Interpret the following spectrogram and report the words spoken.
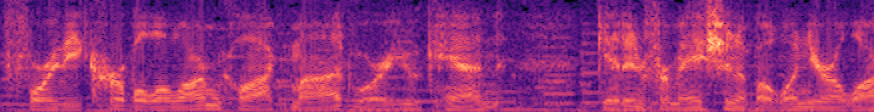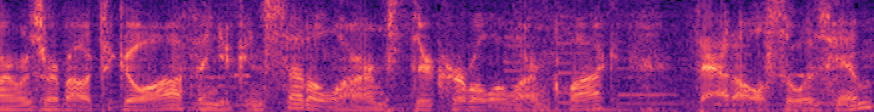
for the Kerbal Alarm Clock mod where you can get information about when your alarms are about to go off and you can set alarms through Kerbal Alarm Clock, that also is him.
